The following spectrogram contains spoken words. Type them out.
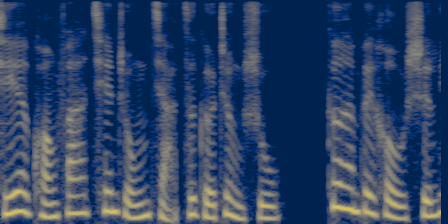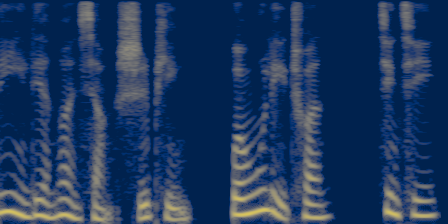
企业狂发千种假资格证书，个案背后是利益链乱象。时评：文武李川。近期，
